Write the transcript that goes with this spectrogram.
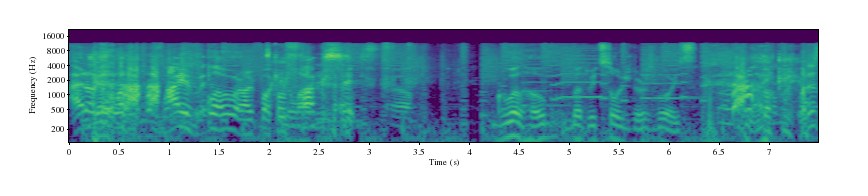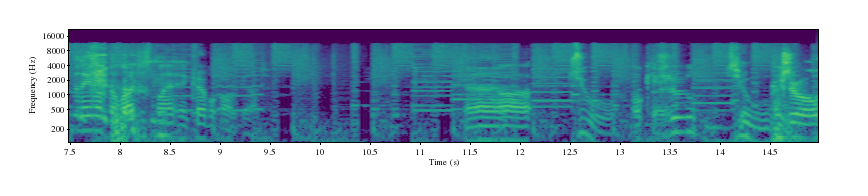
I don't know what five. Lower, I fucking For love fuck's you. sake. Google Home, but with soldier's voice. like, What is the name of the largest planet in Kerbal? Oh god. uh, Uh, Jool. Okay. Jool. Jool.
